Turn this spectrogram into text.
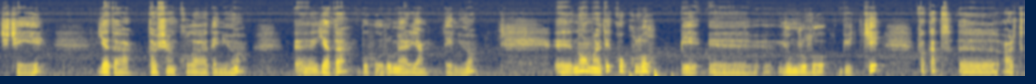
çiçeği ya da tavşan kulağı deniyor. Ee, ya da buhuru Meryem deniyor. Ee, normalde kokulu bir e, yumrulu bitki. Fakat e, artık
